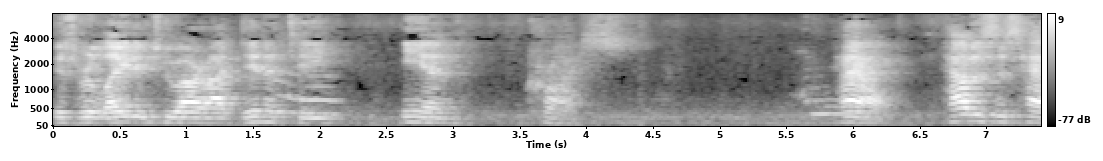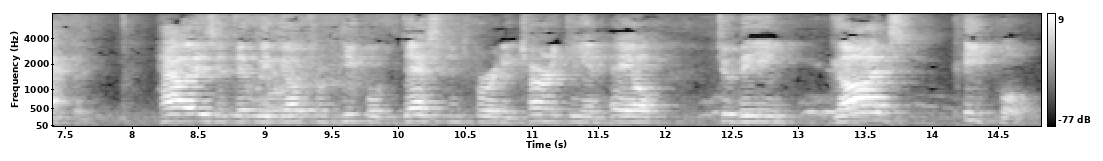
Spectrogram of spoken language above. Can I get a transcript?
is related to our identity in Christ. How? How does this happen? How is it that we go from people destined for an eternity in hell to being God's people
